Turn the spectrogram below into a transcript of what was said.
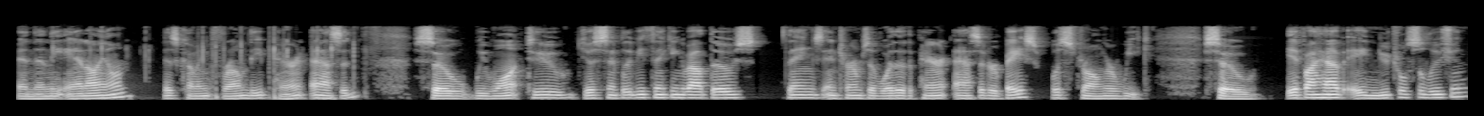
and then the anion is coming from the parent acid. So we want to just simply be thinking about those things in terms of whether the parent acid or base was strong or weak. So if I have a neutral solution,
